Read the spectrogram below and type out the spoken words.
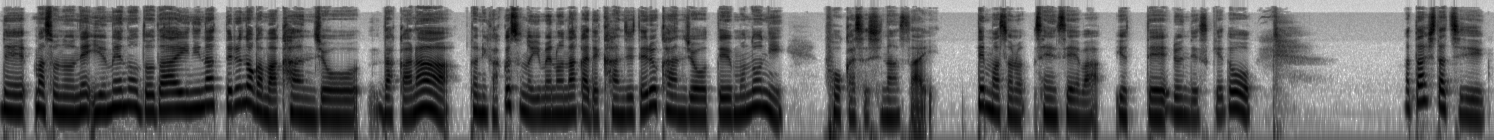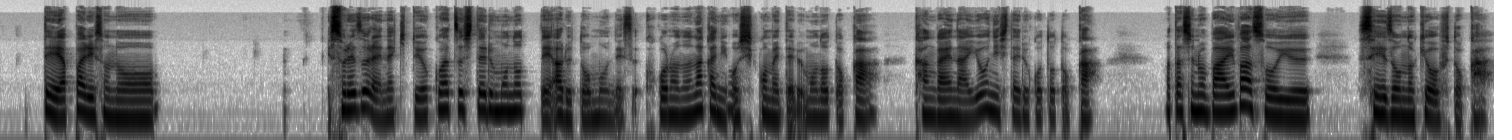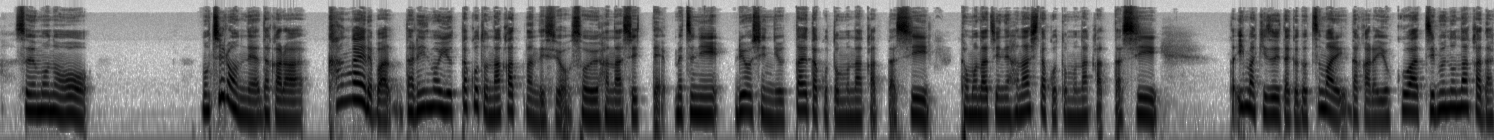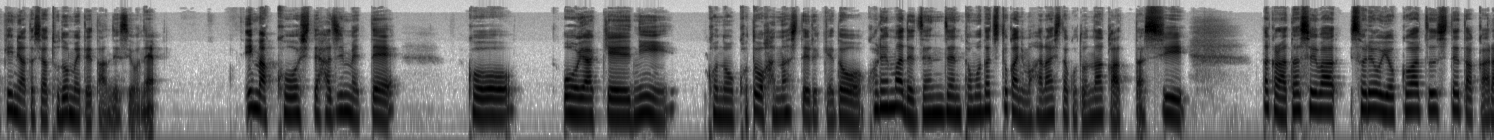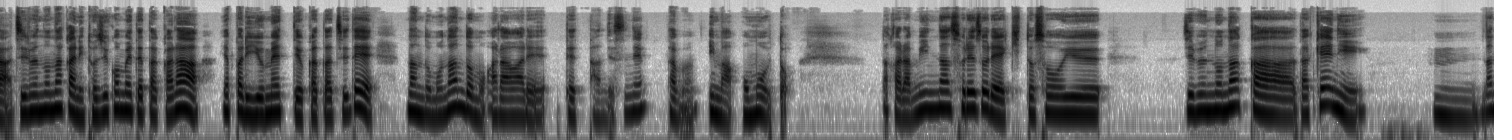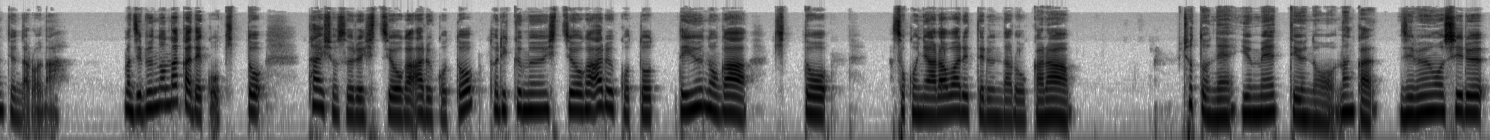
で、まあそのね、夢の土台になってるのがまあ感情だから、とにかくその夢の中で感じてる感情っていうものにフォーカスしなさいってまあその先生は言ってるんですけど、私たちってやっぱりその、それぞれね、きっと抑圧してるものってあると思うんです。心の中に押し込めてるものとか、考えないようにしてることとか、私の場合はそういう生存の恐怖とか、そういうものを、もちろんね、だから考えれば誰にも言ったことなかったんですよ、そういう話って。別に両親に訴えたこともなかったし、友達に話したこともなかったし、今気づいたけど、つまりだから欲は自分の中だけに私は留めてたんですよね。今こうして初めて、こう、公にこのことを話してるけど、これまで全然友達とかにも話したことなかったし、だから私はそれを抑圧してたから、自分の中に閉じ込めてたから、やっぱり夢っていう形で何度も何度も現れてたんですね。多分今思うと。だからみんなそれぞれきっとそういう自分の中だけに、うん、なんて言うんだろうな。まあ、自分の中でこうきっと対処する必要があること、取り組む必要があることっていうのがきっとそこに現れてるんだろうから、ちょっとね、夢っていうのをなんか自分を知る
